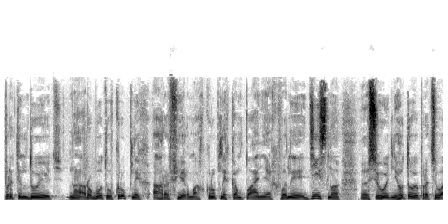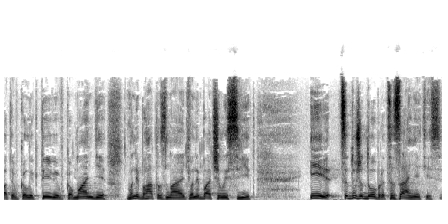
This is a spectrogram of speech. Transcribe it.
претендують на роботу в крупних агрофірмах, в крупних компаніях. Вони дійсно сьогодні готові працювати в колективі, в команді. Вони багато знають, вони бачили світ. І це дуже добре, це зайнятість.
